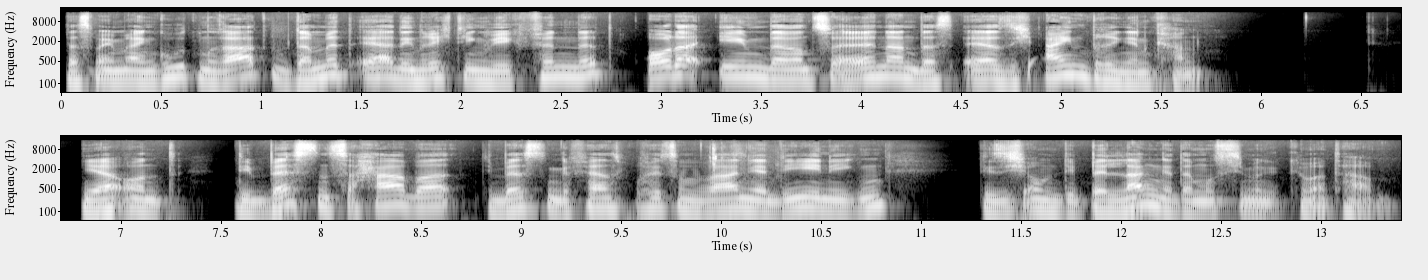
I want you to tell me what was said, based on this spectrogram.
dass man ihm einen guten Rat damit er den richtigen Weg findet oder ihm daran zu erinnern, dass er sich einbringen kann. Ja, und die besten Sahaba, die besten Gefährenspropheten waren ja diejenigen, die sich um die Belange der Muslime gekümmert haben.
